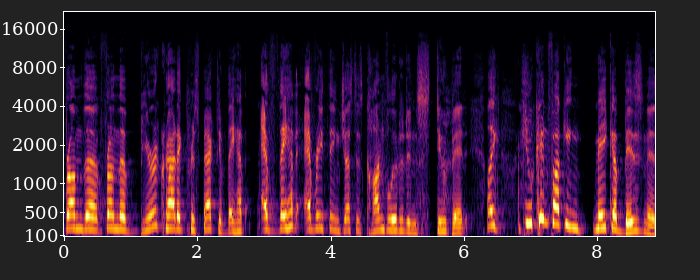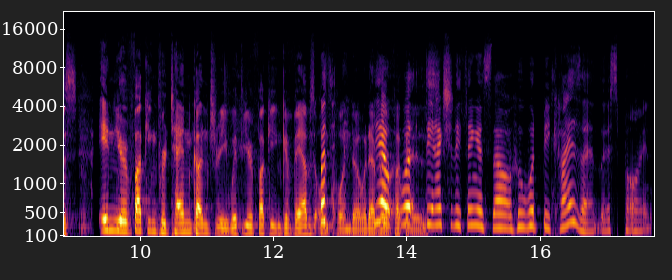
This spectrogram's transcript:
from the from the bureaucratic perspective, they have ev- they have everything just as convoluted and stupid. Like you can fucking make a business in your fucking pretend country with your fucking Gewerbsumkunde, whatever yeah, the fuck what it is. the actually thing is though, who would be Kaiser at this point?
